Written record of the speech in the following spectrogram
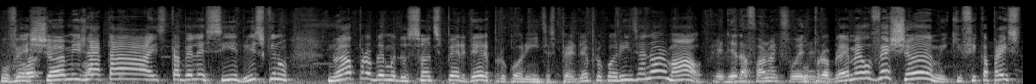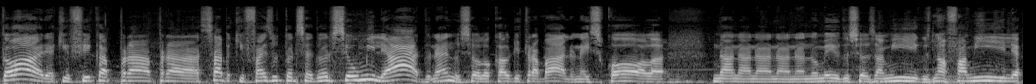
o vexame já está estabelecido. Isso que não, não é o problema do Santos perder para o Corinthians. Perder para o Corinthians é normal. Perder da forma que foi. O né? problema é o vexame, que fica para a história, que fica para. Sabe, que faz o torcedor ser humilhado né, no seu local de trabalho, na escola. Na, na, na, na, no meio dos seus amigos, na família.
